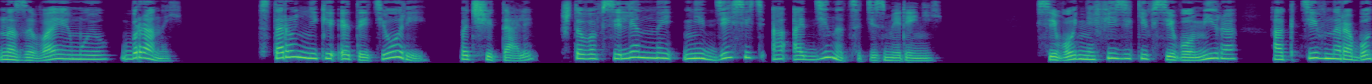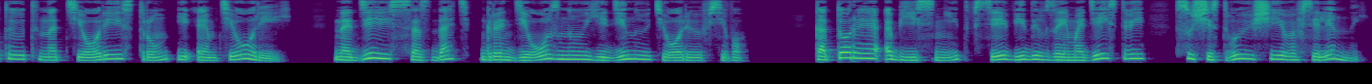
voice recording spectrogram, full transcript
называемую браной. Сторонники этой теории подсчитали, что во Вселенной не 10, а 11 измерений. Сегодня физики всего мира активно работают над теорией струн и М-теорией, надеясь создать грандиозную единую теорию всего, которая объяснит все виды взаимодействий, существующие во Вселенной.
